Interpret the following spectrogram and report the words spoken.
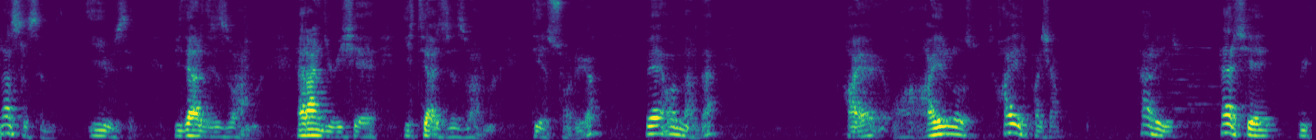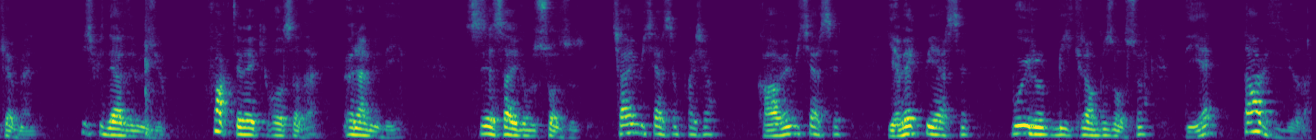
nasılsınız? İyi misin? Bir derdiniz var mı? Herhangi bir şeye ihtiyacınız var mı? diye soruyor. Ve onlar da hayır, hayırlı olsun. Hayır paşam. Hayır. Her şey mükemmel. Hiçbir derdimiz yok. Ufak tefek olsa da önemli değil. Size saygımız sonsuz. Çay mı içersin paşam? Kahve mi içersin? Yemek mi yersin? Buyurun bir ikramımız olsun diye davet ediyorlar.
